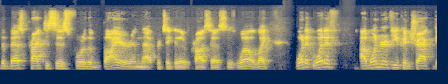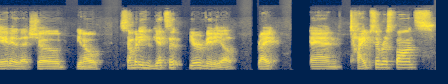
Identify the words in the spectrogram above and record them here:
the best practices for the buyer in that particular process as well? Like what if what if I wonder if you could track data that showed, you know, somebody who gets a, your video, right? And types a response,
